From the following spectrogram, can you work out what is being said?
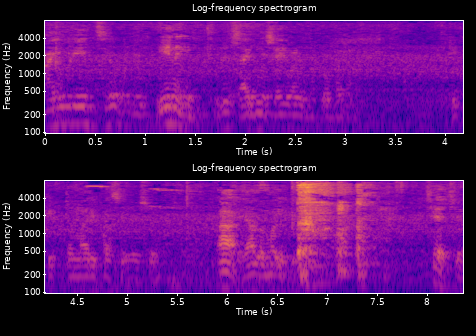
હાઇબ્રિડ છે એ નહીં એ સાહેબની સહી વાળી નકલો બરાબર ટિકિટ તમારી પાસે હશે હા ચાલો મળી ગયું છે છે.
